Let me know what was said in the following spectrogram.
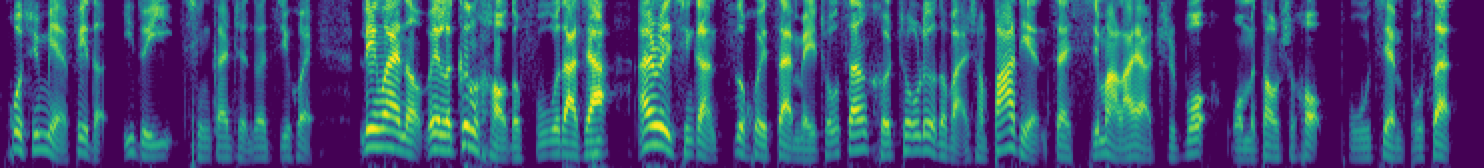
获取免费的一对一情感诊断机会。另外呢，为了更好的服务大家，安瑞情感自会在每周三和周六的晚上八点在喜马拉雅直播，我们到时候不见不散。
